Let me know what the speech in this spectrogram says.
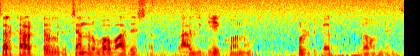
సార్ కలెక్టర్లకు చంద్రబాబు ఆదేశాలు రాజకీయ కోణం పొలిటికల్ గవర్నెన్స్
